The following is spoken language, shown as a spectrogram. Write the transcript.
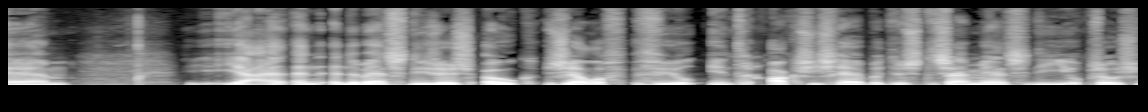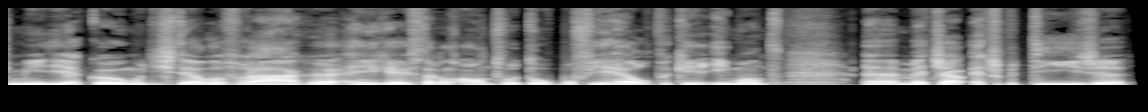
Um, ja, en, en de mensen die dus ook zelf veel interacties hebben. Dus er zijn mensen die op social media komen, die stellen vragen en je geeft daar een antwoord op. Of je helpt een keer iemand uh, met jouw expertise.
